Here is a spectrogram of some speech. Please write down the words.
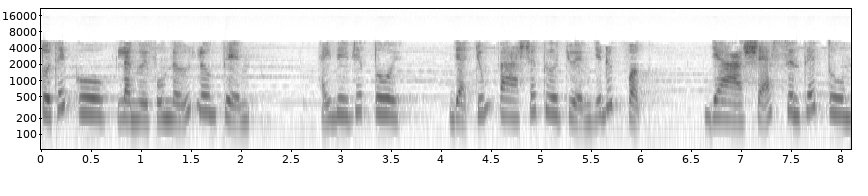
Tôi thấy cô là người phụ nữ lương thiện. Hãy đi với tôi, và chúng ta sẽ thưa chuyện với Đức Phật, và sẽ xin Thế Tôn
